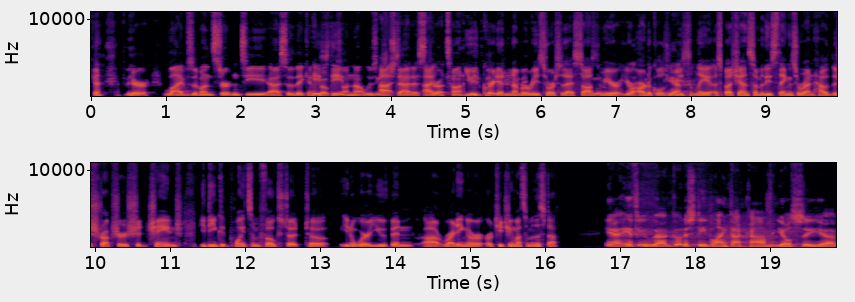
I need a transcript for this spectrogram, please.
their lives of uncertainty uh, so they can hey, focus Steve, on not losing their uh, status, their autonomy. You'd created a number of resources. I saw some of your, your well, articles yeah. recently, especially on some of these things around how the structures should change. Do you think you could point some folks to, to you know, where you've been uh, writing or, or, teaching about some of this stuff? Yeah, if you uh, go to steveblank.com, you'll see uh,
